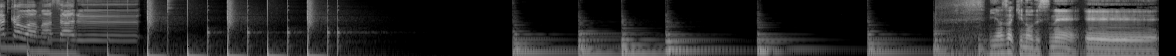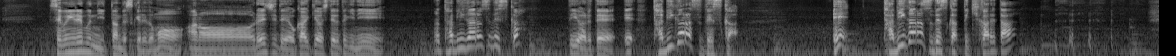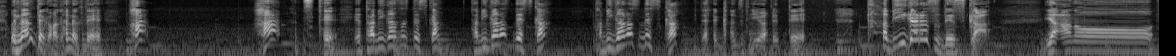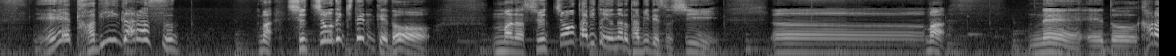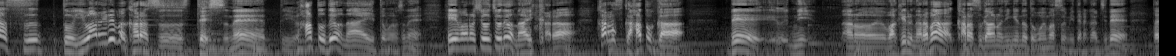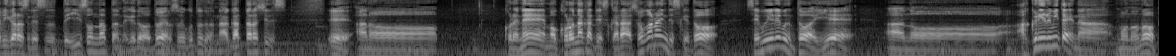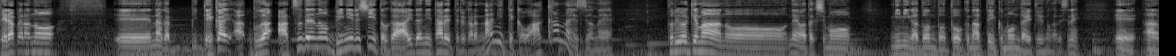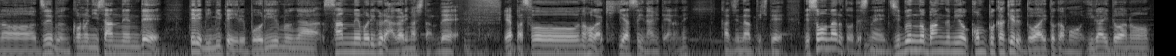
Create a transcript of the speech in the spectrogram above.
宮川まさる宮崎のですね、えー、セブンイレブンに行ったんですけれども、あのー、レジでお会計をしてるときに、旅ガラスですか？って言われて、え、旅ガラスですかえ、旅ガラスですか？って聞かれた？何だかわかんなくて、は？は？つって、え、旅ガラスですか？旅ガラスですか？旅ガラスですか？みたいな感じで言われて、旅ガラスですか？いや、あのー、えー、旅ガラス、まあ、出張で来てるけど、まだ出張旅というなら旅ですし、うーん、まあ、ねえ、えっ、ー、と、カラスってと言われればカラスですねっていう、鳩ではないと思いますね。平和の象徴ではないから、カラスか鳩かで、に、あの、分けるならばカラス側の人間だと思いますみたいな感じで、旅ガラスですって言いそうになったんだけど、どうやらそういうことではなかったらしいです。ええあのー、これね、もうコロナ禍ですからしょうがないんですけど、セブンイレブンとはいえ、あのー、アクリルみたいなもののペラペラの、えー、なんか、でかい、あ、ぶ厚手のビニールシートが間に垂れてるから何言ってるかわかんないんですよね。とりわけ、まあ、あのー、ね、私も耳がどんどん遠くなっていく問題というのがですね、えー、あのー、随分この2、3年でテレビ見ているボリュームが3メモリぐらい上がりましたんで、やっぱその方が聞きやすいなみたいなね。感じになってきて、で、そうなるとですね、自分の番組をコンプかける度合いとかも意外とあの、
